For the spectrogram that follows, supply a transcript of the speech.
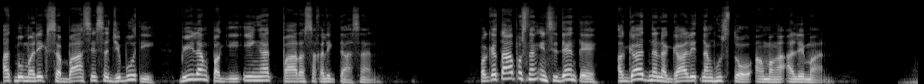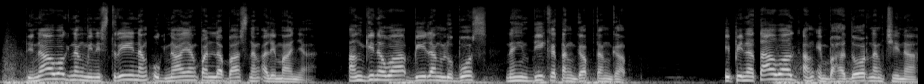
at bumalik sa base sa Djibouti bilang pag-iingat para sa kaligtasan. Pagkatapos ng insidente, agad na nagalit ng husto ang mga Aleman. Tinawag ng Ministry ng Ugnayang Panlabas ng Alemanya ang ginawa bilang lubos na hindi katanggap-tanggap. Ipinatawag ang embahador ng China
